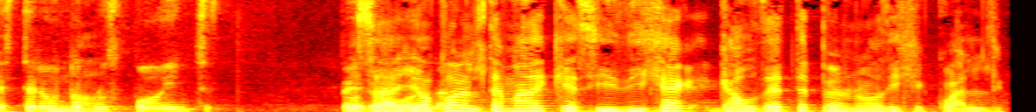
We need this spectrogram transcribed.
Este era un No. bonus point. Pero o sea, yo la- por el tema de que sí dije Gaudete, pero no dije cuál.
